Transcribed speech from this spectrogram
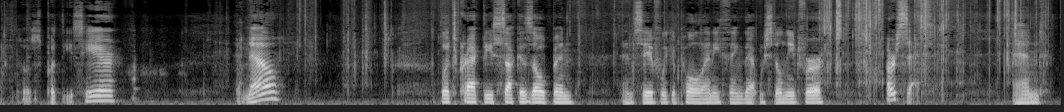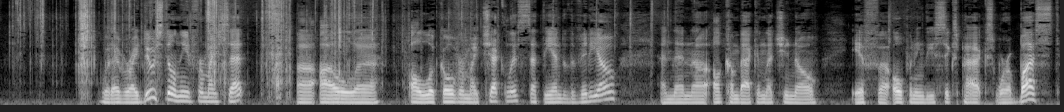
So I'll just put these here. And now, let's crack these suckers open and see if we could pull anything that we still need for our set. And whatever I do still need for my set, uh, I'll uh, I'll look over my checklists at the end of the video, and then uh, I'll come back and let you know if uh, opening these six packs were a bust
